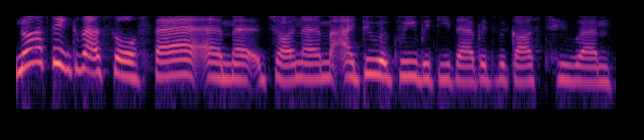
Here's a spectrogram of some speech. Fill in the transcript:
No, I think that's all fair, um, Jon. Um, I do agree with you there with regards to um,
